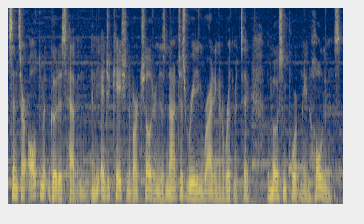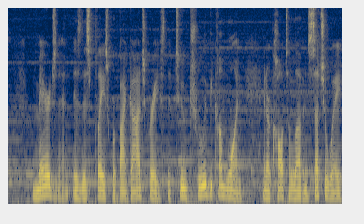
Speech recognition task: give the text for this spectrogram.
Since our ultimate good is heaven, and the education of our children is not just reading, writing, and arithmetic, but most importantly in holiness, marriage then is this place where by God's grace the two truly become one and are called to love in such a way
